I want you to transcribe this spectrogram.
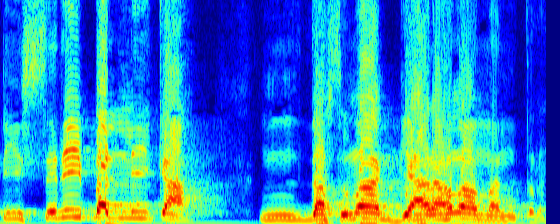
तीसरी बल्ली का दसवां, ग्यारहवा मंत्र।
